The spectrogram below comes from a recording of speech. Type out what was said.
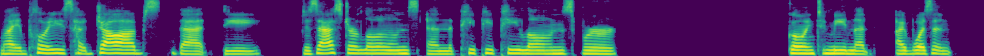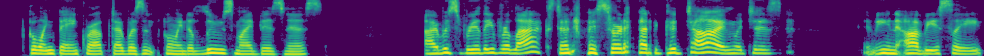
my employees had jobs, that the disaster loans and the PPP loans were going to mean that I wasn't going bankrupt. I wasn't going to lose my business. I was really relaxed and I sort of had a good time, which is, I mean, obviously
